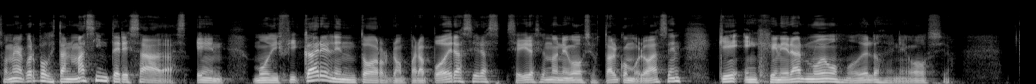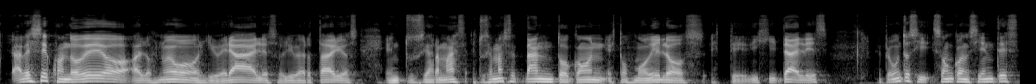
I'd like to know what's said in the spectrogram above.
Son megacuerpos que están más interesadas en modificar el entorno para poder hacer, seguir haciendo negocios tal como lo hacen, que en generar nuevos modelos de negocio. A veces cuando veo a los nuevos liberales o libertarios entusiasmarse, tanto con estos modelos este, digitales, me pregunto si son conscientes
